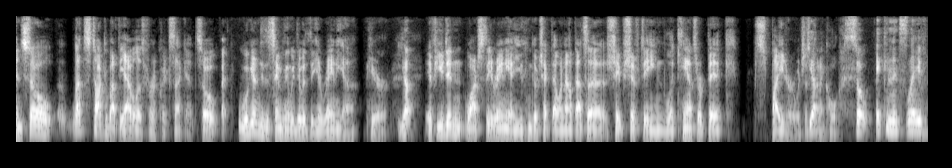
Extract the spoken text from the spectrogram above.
And so let's talk about the Aboleth for a quick second. So uh, we're going to do the same thing we did with the Aranea here. Yep. If you didn't watch the Aranea, you can go check that one out. That's a shape shifting lycanthropic spider, which is Yep. kind of cool. So it can enslave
